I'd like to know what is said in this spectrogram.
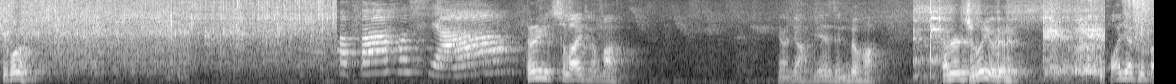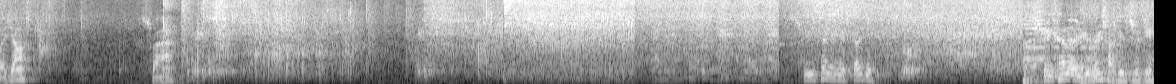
起锅了。等会儿吃哪一条嘛？亮亮，你认到哈，加点猪油的，花椒可以爆香，蒜，水开那个烧点，水开了鱼儿下去煮去，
